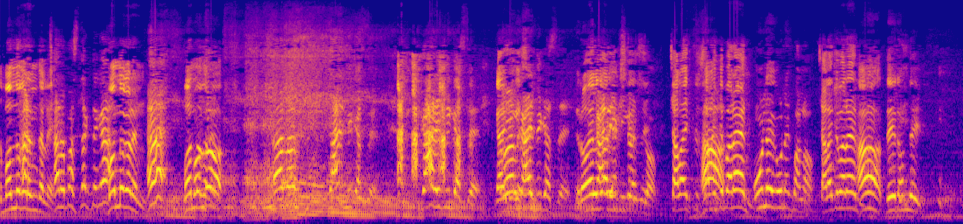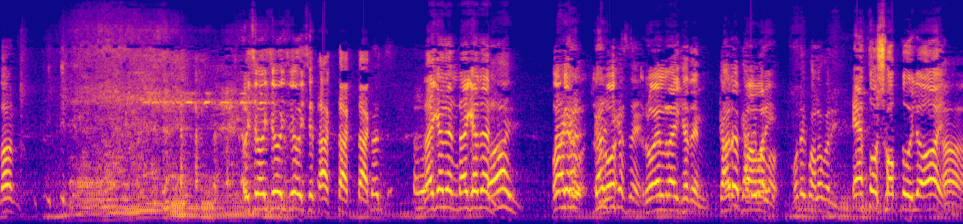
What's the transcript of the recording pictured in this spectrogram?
বন্ধ করেন তাহলে। সাড়ে পাঁচ লাখ টাকা? বন্ধ করেন। হ্যাঁ বন্ধ বন্ধ। গাড়ি ঠিক আছে। গাড়ি ঠিক আছে। গাড়ি রয়্যাল গাড়ি ঠিক আছে। রয়্যাল গাড়ি ঠিক আছে। চালাইতে হ্যাঁ, পারেন? অনেক অনেক ভালো। চালাতে পারেন? হ্যাঁ দে থাক থাক থাক। রাইখা দেন রাইখা দেন। রয়্যাল রাইখা অনেক ভালো গাড়ি। এত শব্দ হইলে হয়। হ্যাঁ।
